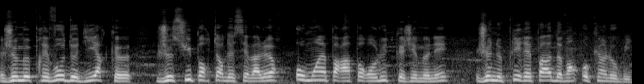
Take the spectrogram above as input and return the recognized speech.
je me prévaux de dire que je suis porteur de ces valeurs, au moins par rapport aux luttes que j'ai menées. Je ne plierai pas devant aucun lobby.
